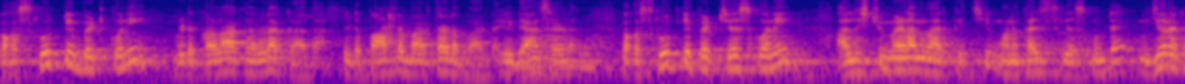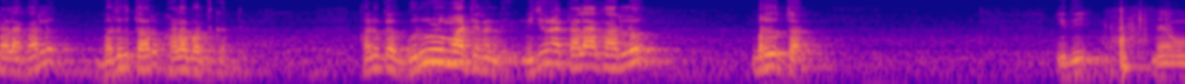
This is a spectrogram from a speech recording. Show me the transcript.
ఒక స్క్రూట్ని పెట్టుకొని వీడు కళాకారుడా కాదా? వీడు పాటలు పాడతాడా? పాట. ఈ డ్యాన్స్ ఆడా? ఒక స్క్రూట్ని పెట్టి చేసుకొని ఆ లిస్ట్ మేడం గారికి ఇచ్చి మనం కలిసి చేసుకుంటే నిజమైన కళాకారులు బతుకుతారు కళ బతుకద్ది కనుక గురువులు మాట నిజమైన కళాకారులు బ్రతుకుతారు ఇది మేము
